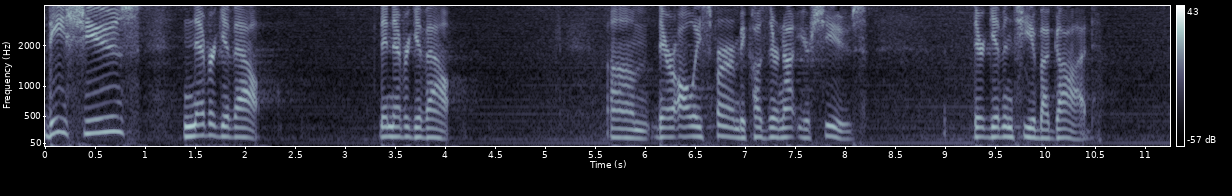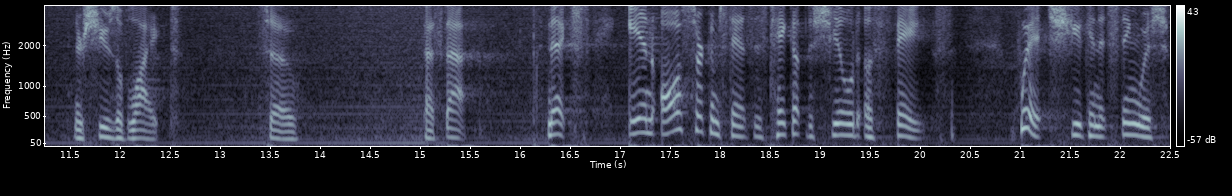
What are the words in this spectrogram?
these shoes never give out. They never give out. Um, they're always firm because they're not your shoes. They're given to you by God. They're shoes of light. So that's that. Next, in all circumstances, take up the shield of faith, which you can extinguish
